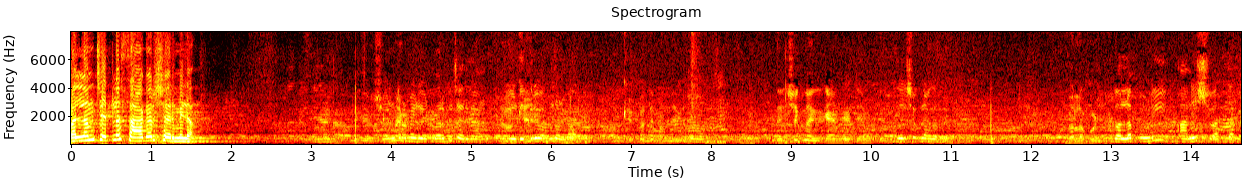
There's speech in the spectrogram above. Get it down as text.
వల్లం చెట్ల సాగర్ షర్మిల నగర్ క్యాండిడేట్ గొల్లపూడి గొల్లపూడి అనీష్ వర్ధన్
